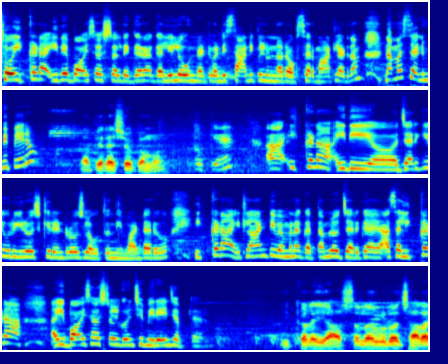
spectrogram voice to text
సో ఇక్కడ ఇదే బాయ్స్ హాస్టల్ దగ్గర గలీలో ఉన్నటువంటి స్థానికులు ఉన్నారు. ఒకసారి మాట్లాడదాం. నమస్తే అండి మీ పేరు? నా పేరు అశోక్ అమ్మ ఓకే. ఇక్కడ ఇది జరిగి ఈ రోజుకి రెండు రోజులు అవుతుంది మర్డర్. ఇక్కడ ఇట్లాంటివి ఏమైనా గతంలో జరిగాయి? అసలు ఇక్కడ ఈ బాయ్స్ హాస్టల్ గురించి మీరు ఏం చెప్తారు? ఇక్కడ ఈ హాస్టల్లో కూడా చాలా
